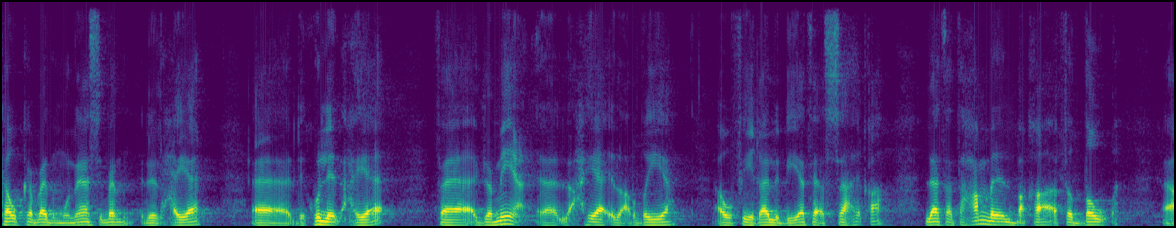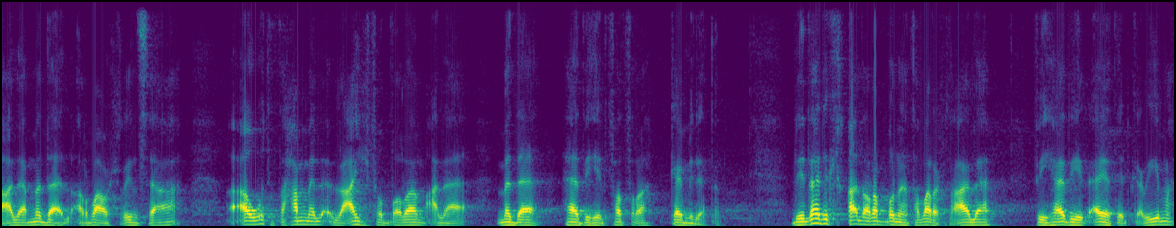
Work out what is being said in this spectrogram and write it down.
كوكبا مناسبا للحياة آه، لكل الأحياء. فجميع الأحياء الأرضية أو في غالبيتها الساحقة لا تتحمل البقاء في الضوء على مدى ال 24 ساعة أو تتحمل العيش في الظلام على مدى هذه الفترة كاملة. لذلك قال ربنا تبارك وتعالى في هذه الآية الكريمة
